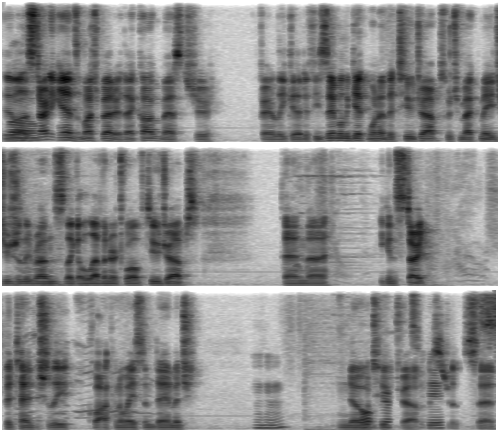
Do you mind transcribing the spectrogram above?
well, Well- starting hand's much better. That Cogmaster, fairly good. If he's able to get one of the two drops, which Mech Mage usually runs like 11 or 12 two drops, then uh, he can start potentially clocking away some damage. Mm-hmm. No Oh, two drop is really sad.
